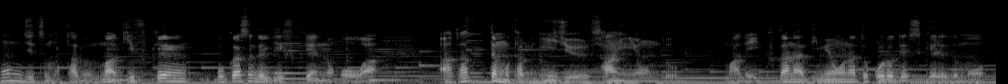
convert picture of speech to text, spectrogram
本日も多分まあ岐阜県僕が住んでる岐阜県の方は上がっても多分234度まで行くかな微妙なところですけれども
